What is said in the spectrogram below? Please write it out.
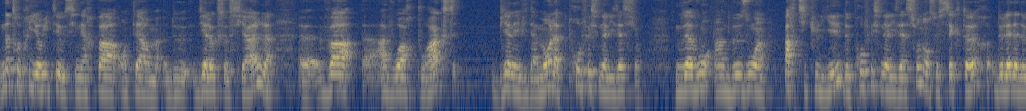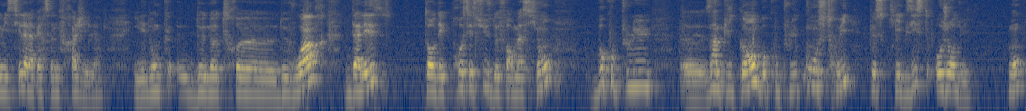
Notre priorité au CINERPA en termes de dialogue social va avoir pour axe bien évidemment la professionnalisation nous avons un besoin particulier de professionnalisation dans ce secteur de l'aide à domicile à la personne fragile. Il est donc de notre euh, devoir d'aller dans des processus de formation beaucoup plus euh, impliquants, beaucoup plus construits que ce qui existe aujourd'hui. Donc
